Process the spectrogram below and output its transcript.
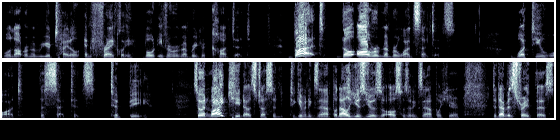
will not remember your title, and frankly, won't even remember your content. But they'll all remember one sentence. What do you want the sentence to be? So in my keynotes, Justin, to give an example, and I'll use you as also as an example here to demonstrate this.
